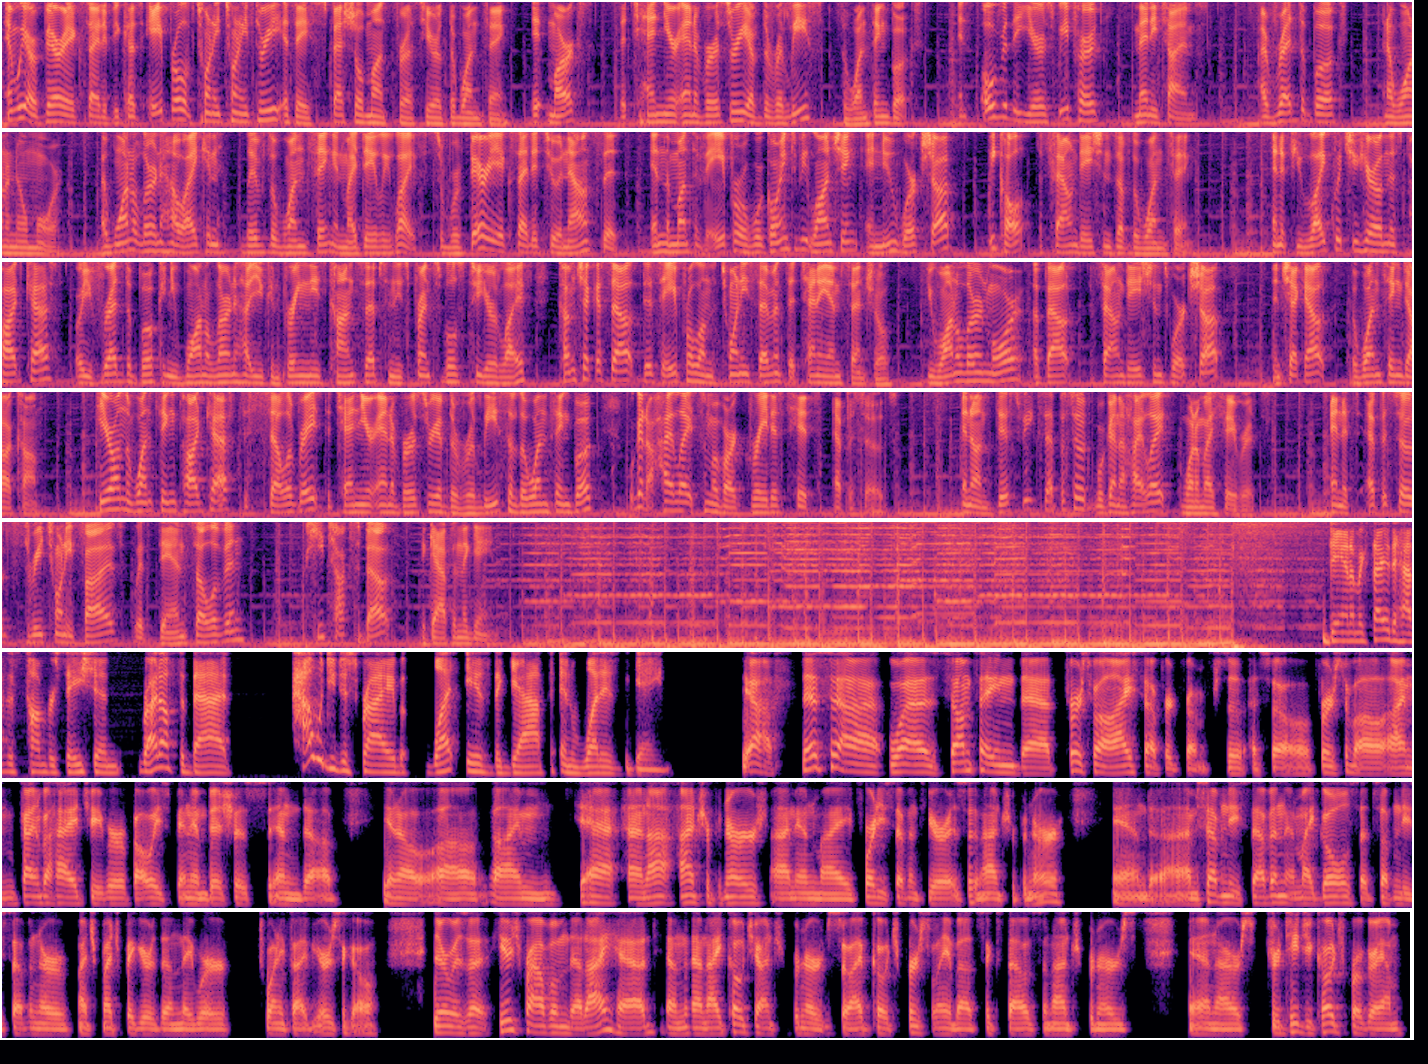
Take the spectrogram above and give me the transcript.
And we are very excited because April of 2023 is a special month for us here at The One Thing. It marks the 10 year anniversary of the release of the One Thing book. And over the years, we've heard many times, I've read the book and I want to know more. I want to learn how I can live the one thing in my daily life. So we're very excited to announce that in the month of April, we're going to be launching a new workshop we call it the Foundations of the One Thing. And if you like what you hear on this podcast, or you've read the book and you want to learn how you can bring these concepts and these principles to your life, come check us out this April on the 27th at 10 a.m. Central. If you want to learn more about the Foundations Workshop, then check out theonething.com. Here on the One Thing podcast, to celebrate the 10 year anniversary of the release of the One Thing book, we're going to highlight some of our greatest hits episodes. And on this week's episode, we're going to highlight one of my favorites. And it's episode 325 with Dan Sullivan. He talks about the gap in the gain. Dan, I'm excited to have this conversation. Right off the bat, how would you describe what is the gap and what is the gain? Yeah, this uh, was something that, first of all, I suffered from. So, so, first of all, I'm kind of a high achiever. I've always been ambitious, and uh, you know, uh, I'm an entrepreneur. I'm in my 47th year as an entrepreneur, and uh, I'm 77, and my goals at 77 are much, much bigger than they were 25 years ago. There was a huge problem that I had, and then I coach entrepreneurs. So I've coached personally about 6,000 entrepreneurs in our strategic coach program,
